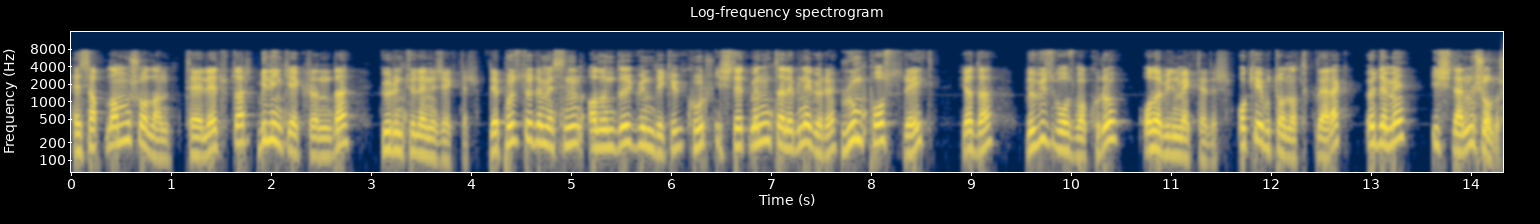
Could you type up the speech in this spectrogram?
hesaplanmış olan TL tutar billing ekranında görüntülenecektir. Depozit ödemesinin alındığı gündeki kur işletmenin talebine göre room post rate ya da döviz bozma kuru olabilmektedir. OK butonuna tıklayarak ödeme işlenmiş olur.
